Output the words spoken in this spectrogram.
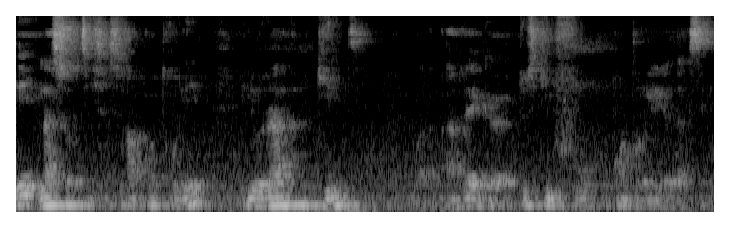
et la sortie, ça sera contrôlé. Il y aura une guide avec euh, tout ce qu'il faut pour contrôler les accès.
